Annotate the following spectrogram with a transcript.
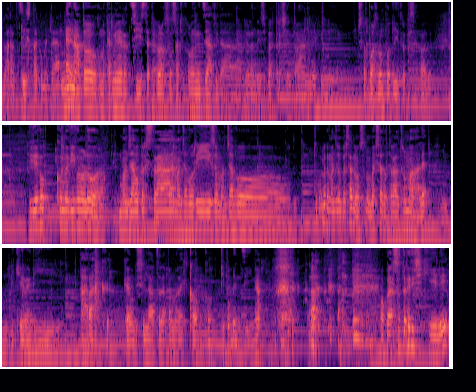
razzista come termine. È nato come termine razzista perché loro sono stati colonizzati dagli olandesi per 300 anni, quindi ce lo portano un po' dietro questa cosa. Vivevo come vivono loro, mangiavo per strada, mangiavo riso, mangiavo tutto quello che mangiano per strada, non sono mai stato tra l'altro male, un bicchiere di arak, che è un distillato da palma del cocco, tipo benzina. Ho perso 13 kg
